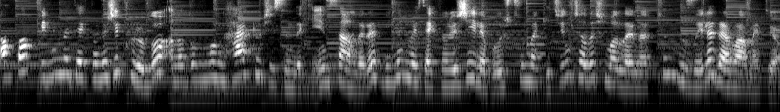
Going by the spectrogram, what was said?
Ahbap Bilim ve Teknoloji Kurulu Anadolu'nun her köşesindeki insanları bilim ve teknoloji ile buluşturmak için çalışmalarına tüm hızıyla devam ediyor.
